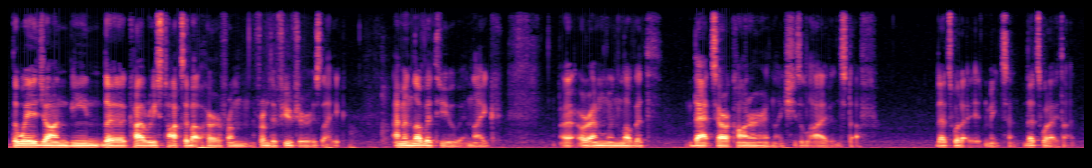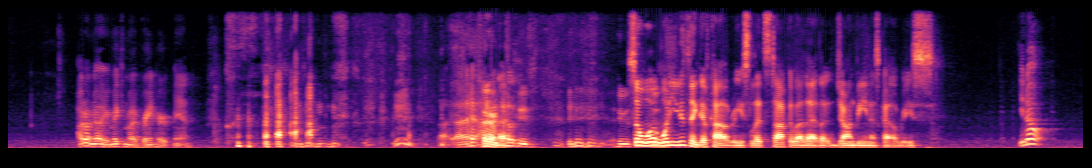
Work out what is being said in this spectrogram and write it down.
the way John Biehn, the Kyle Reese talks about her from from the future is like, I'm in love with you, and like, uh, or I'm in love with that Sarah Connor, and like she's alive and stuff. That's what I, it made sense. That's what I thought. I don't know. You're making my brain hurt, man. I, I, Fair I enough. who's, who's So what who's- what do you think of Kyle Reese? Let's talk about that. Like, John Biehn as Kyle Reese. You know,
